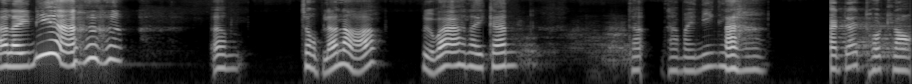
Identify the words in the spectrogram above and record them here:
อะไรเนี่ย เอิมจบแล้วเหรอ หรือว่าอะไรกันททำไมนิ่งล่ะได้ทดลอง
